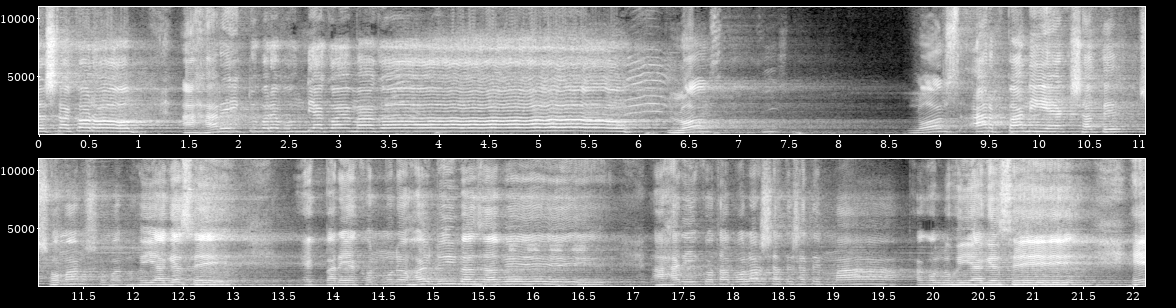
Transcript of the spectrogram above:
চেষ্টা করো। আহারে একটু পরে ফোন দিয়া কয়, মা গো লঞ্চ লঞ্চ আর পানি একসাথে সমান সমান হইয়া গেছে। একবারে এখন মনে হয় ডুইবা যাবে আহার এই কথা বলার সাথে সাথে মা পাগল হইয়া গেছে। হে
